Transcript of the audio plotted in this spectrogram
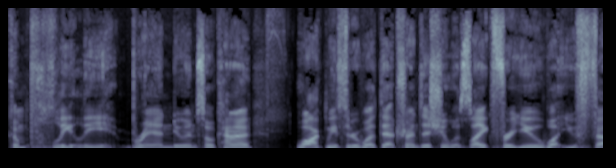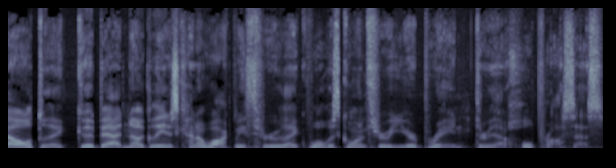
completely brand new. And so, kind of walk me through what that transition was like for you, what you felt, like good, bad, and ugly, and just kind of walk me through like what was going through your brain through that whole process.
